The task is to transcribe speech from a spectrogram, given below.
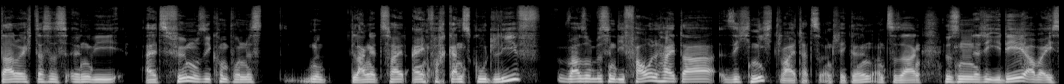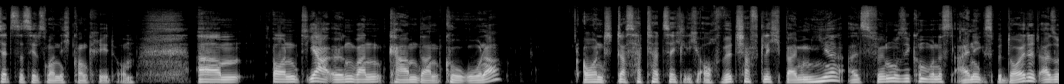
dadurch, dass es irgendwie als Filmmusikkomponist eine lange Zeit einfach ganz gut lief, war so ein bisschen die Faulheit da, sich nicht weiterzuentwickeln und zu sagen, das ist eine nette Idee, aber ich setze das jetzt mal nicht konkret um. Ähm, und ja, irgendwann kam dann Corona und das hat tatsächlich auch wirtschaftlich bei mir als Filmmusikkomponist einiges bedeutet. Also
